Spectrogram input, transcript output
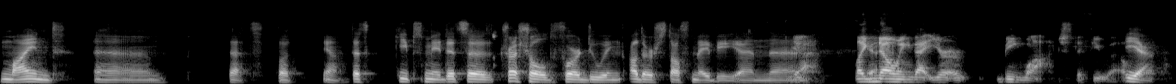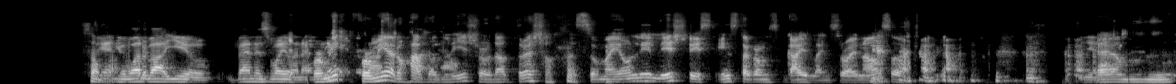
mind um, that. But yeah, that keeps me. That's a threshold for doing other stuff, maybe. And uh, yeah, like yeah. knowing that you're being watched, if you will. yeah. Somehow. Daniel, what about you? Venezuelan. I for me, for me, I don't have a leash or that threshold. so my only leash is Instagram's guidelines right now. So Yeah. um,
